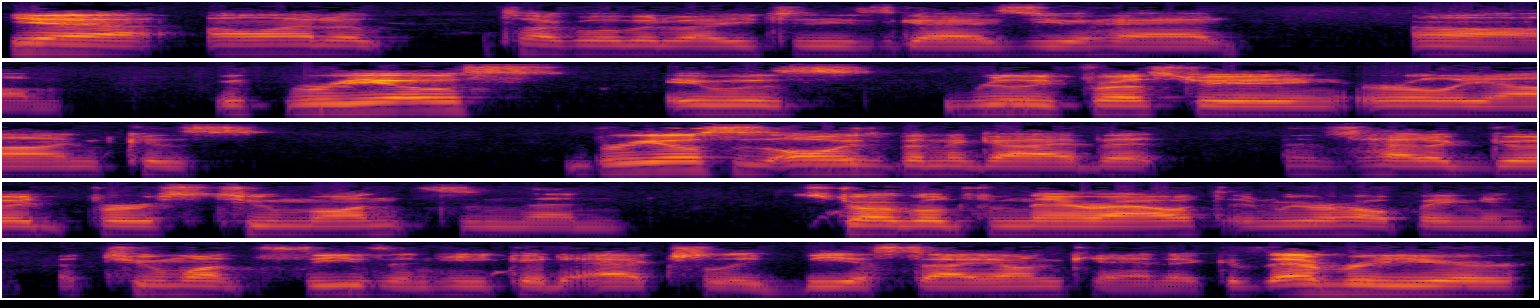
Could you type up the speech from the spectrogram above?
Yeah, I'll add to talk a little bit about each of these guys you had. Um, with Berrios, it was really frustrating early on because Berrios has always been a guy that has had a good first two months and then struggled from there out. And we were hoping in a two month season he could actually be a Cy Young candidate because every year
